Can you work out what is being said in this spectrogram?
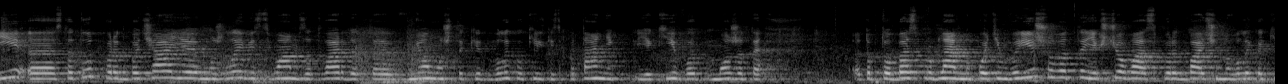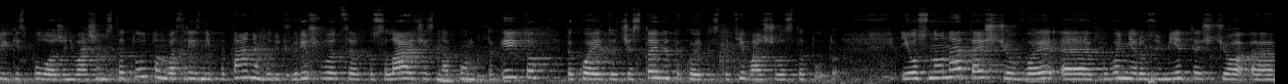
І е, статут передбачає можливість вам затвердити в ньому ж таки велику кількість питань, які ви можете. Тобто безпроблемно потім вирішувати. Якщо у вас передбачено велика кількість положень вашим статутом, у вас різні питання будуть вирішуватися, посилаючись на пункт такий-то, такої-то частини, такої-то статті вашого статуту. І основне те, що ви е, повинні розуміти, що е,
